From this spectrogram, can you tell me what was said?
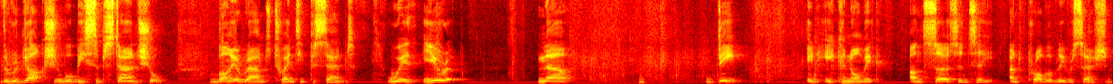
the reduction will be substantial by around 20%, with Europe now deep in economic uncertainty and probably recession,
